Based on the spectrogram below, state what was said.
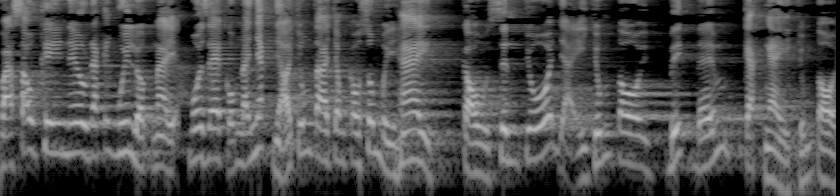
và sau khi nêu ra cái quy luật này, Môi-se cũng đã nhắc nhở chúng ta trong câu số 12 cầu xin Chúa dạy chúng tôi biết đếm các ngày chúng tôi.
